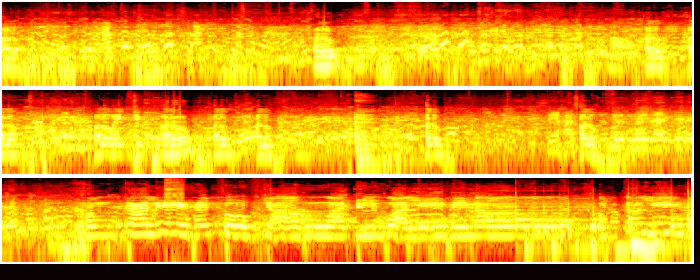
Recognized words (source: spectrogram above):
Hello. Hello. Hello hello hello mic check hello. Hello hello hello. Hello. हम काले हैं तो क्या हुआ दिल वाले हैं ना? हम काले हैं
